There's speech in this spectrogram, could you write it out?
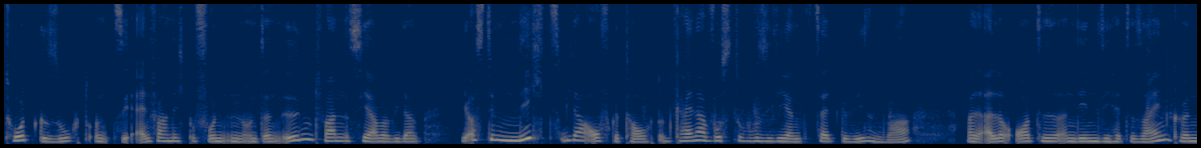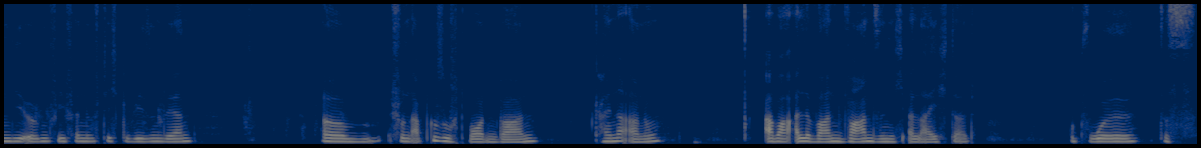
tot gesucht und sie einfach nicht gefunden. Und dann irgendwann ist sie aber wieder wie aus dem Nichts wieder aufgetaucht und keiner wusste, wo sie die ganze Zeit gewesen war weil alle Orte, an denen sie hätte sein können, die irgendwie vernünftig gewesen wären, ähm, schon abgesucht worden waren. Keine Ahnung. Aber alle waren wahnsinnig erleichtert, obwohl das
